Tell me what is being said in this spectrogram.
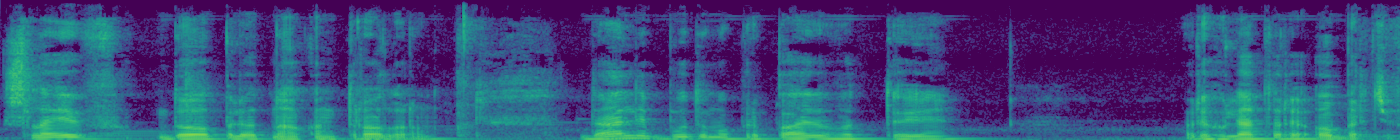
шлейф до польотного контролеру. Далі будемо припаювати регулятори обертів.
